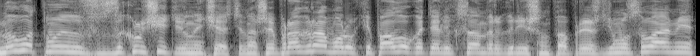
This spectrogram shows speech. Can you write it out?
Ну вот мы в заключительной части нашей программы «Руки по локоть». Александр Гришин по-прежнему с вами.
